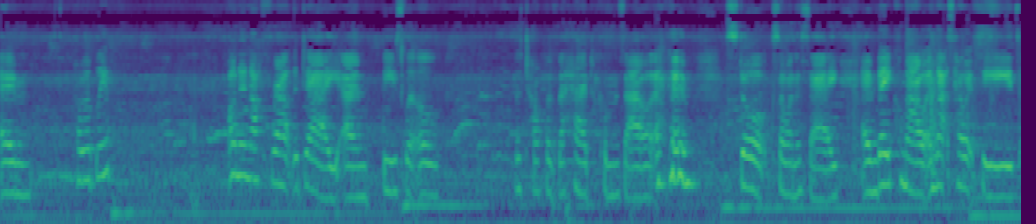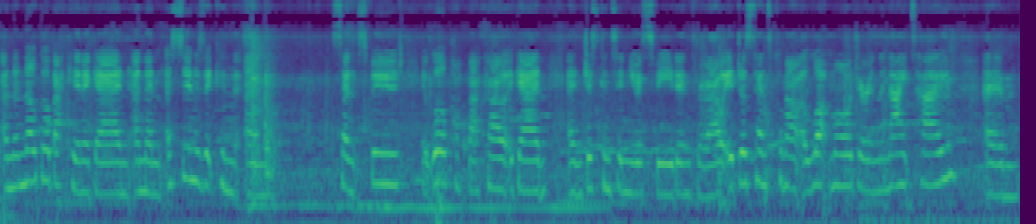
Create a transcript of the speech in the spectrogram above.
um, probably on and off throughout the day and um, these little the top of the head comes out um, stalks I want to say. And they come out and that's how it feeds. And then they'll go back in again and then as soon as it can um, sense food it will pop back out again and just continuous feeding throughout. It does tend to come out a lot more during the night time. Um,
